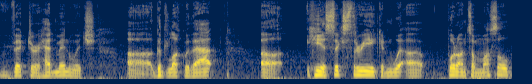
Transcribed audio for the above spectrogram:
Victor Hedman, which uh, good luck with that. Uh, he is 6'3", can uh, put on some muscle.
